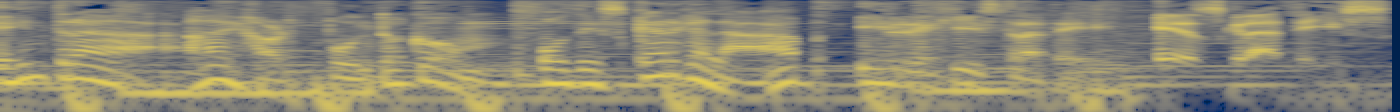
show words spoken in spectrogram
Entra a iHeart.com o descarga la app y regístrate. Es gratis.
